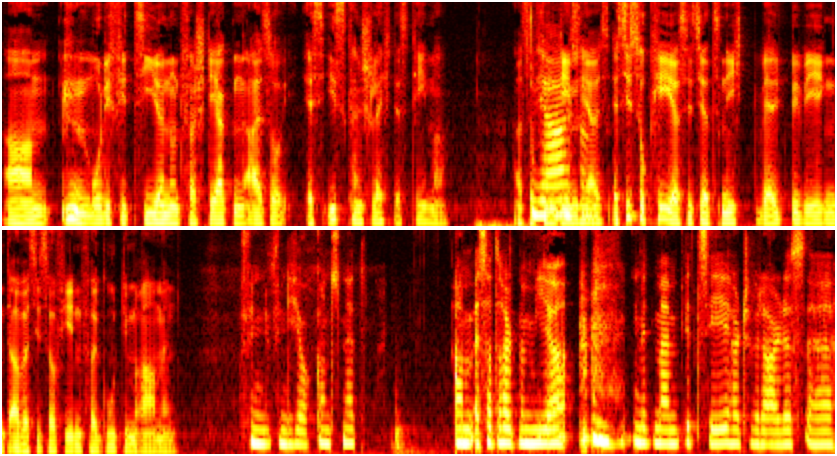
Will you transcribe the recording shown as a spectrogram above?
ähm, modifizieren und verstärken. Also es ist kein schlechtes Thema. Also von ja, dem also, her, es ist okay, es ist jetzt nicht weltbewegend, aber es ist auf jeden Fall gut im Rahmen. Finde find ich auch ganz nett. Um, ähm, es hat halt bei mir mit meinem PC halt schon wieder alles äh,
